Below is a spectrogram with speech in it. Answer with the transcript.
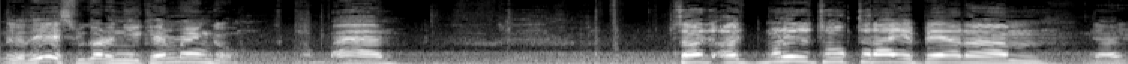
look at this. We got a new camera angle. Not bad. So I, I wanted to talk today about um, you know,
